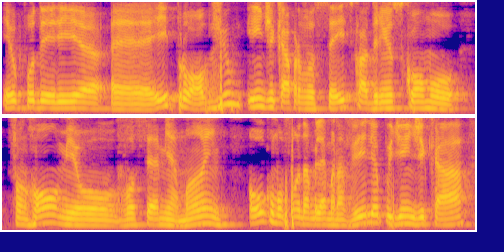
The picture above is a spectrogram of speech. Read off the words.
eu poderia é, ir pro óbvio e indicar para vocês quadrinhos quadrinhos como Fan Home ou Você é Minha Mãe, ou como fã da Mulher Maravilha, eu podia indicar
